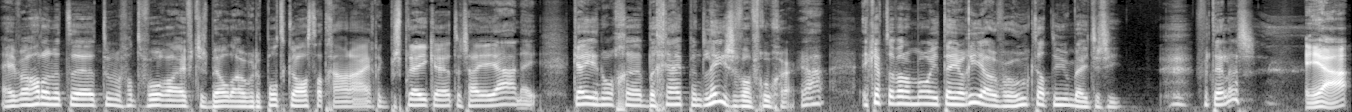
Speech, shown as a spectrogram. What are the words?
We hadden het toen we van tevoren al eventjes belden over de podcast, dat gaan we nou eigenlijk bespreken. Toen zei je, ja, nee, ken je nog begrijpend lezen van vroeger? Ja, ik heb daar wel een mooie theorie over hoe ik dat nu een beetje zie. Vertel eens. Ja,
